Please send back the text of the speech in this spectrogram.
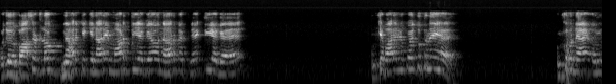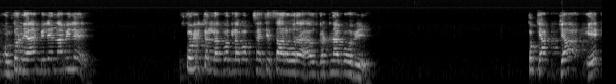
वो जो बासठ लोग नहर के किनारे मार दिए गए और नहर में फेंक दिए गए उनके बारे में कोई दुख नहीं है। उनको न्याय उन, उनको न्याय मिले ना मिले उसको भी कल लगभग लगभग सैंतीस साल हो रहा है उस घटना को भी। तो क्या क्या एक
